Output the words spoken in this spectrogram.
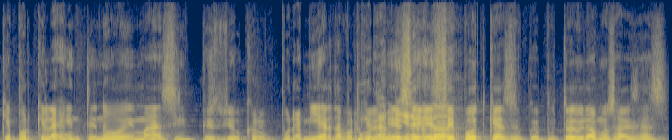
que porque la gente no ve más. Y pues yo creo, pura mierda, porque Pura ese- mierda. este podcast, pues, puto, duramos a veces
